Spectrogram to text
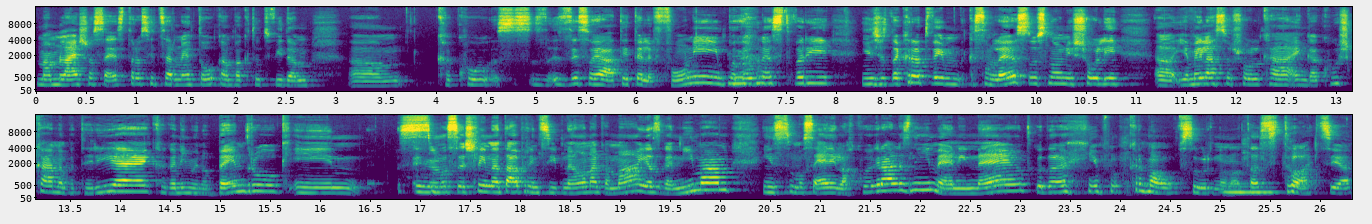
Imam mlajšo sestro, sicer ne toliko, ampak tudi vidim, um, kako zdaj so ja, te telefoni in podobne ja. stvari. In že takrat vem, ker sem le v osnovni šoli, uh, je imela sošolka enega kuška na baterije, ki ga ni imel noben drug. In smo se šli na ta princip, da ona ga ima, jaz ga nimam, in smo se eni lahko igrali z njim, eni ne. Tako da je bilo kar malo absurdno no, ta mhm. situacija.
